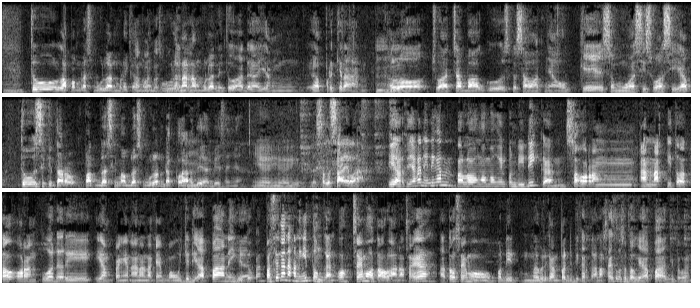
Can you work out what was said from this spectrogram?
Itu 18 bulan mereka 18 menempuh. bulan, Karena ya. enam bulan itu ada yang ya, perkiraan. Kalau cuaca bagus, pesawatnya oke, semua siswa siap, itu sekitar 14-15 bulan udah kelar dia biasanya. Iya iya iya. Udah selesai lah. Iya artinya kan ini kan kalau ngomongin pendidikan seorang anak itu atau orang tua dari yang pengen anak-anak yang mau jadi apa nih gitu Iya. kan pasti kan akan ngitung kan oh saya mau taruh anak saya atau saya mau pendi- memberikan pendidikan ke anak saya itu sebagai apa gitu kan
